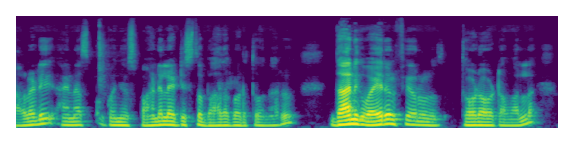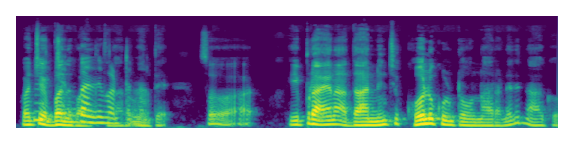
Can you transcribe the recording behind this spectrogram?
ఆల్రెడీ ఆయన కొంచెం స్పాండిలైటిస్తో బాధపడుతున్నారు దానికి వైరల్ ఫీవర్ తోడవటం వల్ల కొంచెం ఇబ్బంది పడుతున్నారు పడుతున్నారు. అంతే సో ఇప్పుడు ఆయన దాని నుంచి కోలుకుంటూ ఉన్నారు అనేది నాకు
